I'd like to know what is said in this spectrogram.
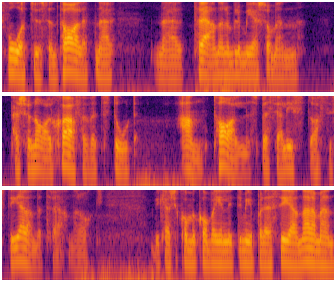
2000-talet när, när tränaren blir mer som en personalchef över ett stort antal specialist och assisterande tränare. Och vi kanske kommer komma in lite mer på det senare men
